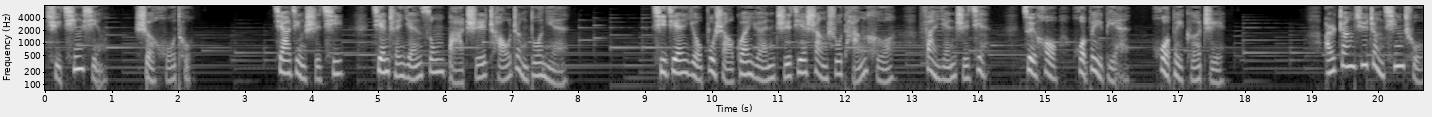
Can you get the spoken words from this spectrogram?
娶清醒，舍糊涂。嘉靖时期，奸臣严嵩把持朝政多年，期间有不少官员直接上书弹劾、犯言直谏，最后或被贬。或被革职，而张居正清楚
